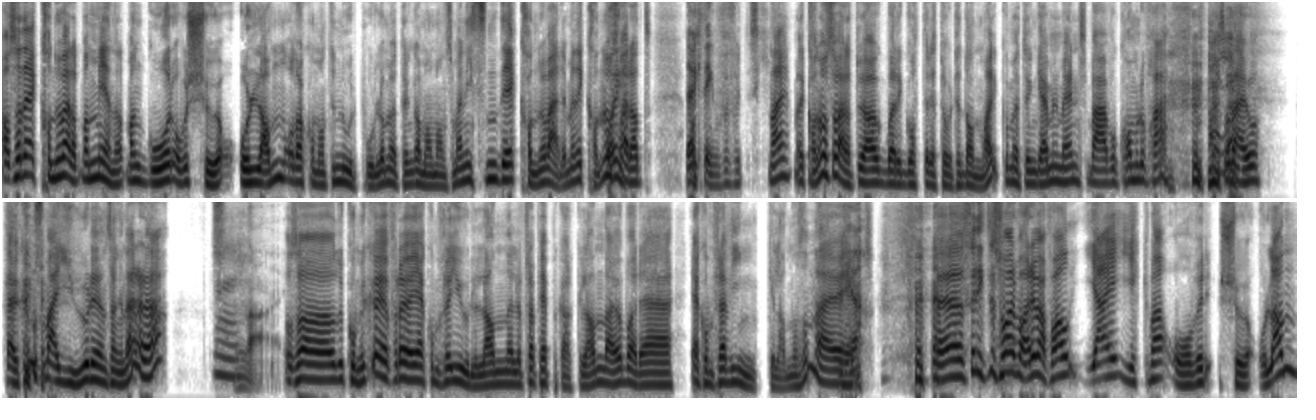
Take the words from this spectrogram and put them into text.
Altså Det kan jo være at man mener at man går over sjø og land, og da kommer man til Nordpolen og møter en gammel mann som er nissen. Det kan jo være, men det kan jo også Oi. være at Det har jeg ikke tenkt på faktisk. Nei, men det kan jo også være at du har bare gått rett over til Danmark og møter en gammel mann som er 'Hvor kommer du fra?' Så det er jo det er jo ikke noe som er jul i den sangen der, er det det? Nei. Nei. Og så, du kommer ikke fra, Jeg kommer fra juleland eller fra pepperkakeland, det er jo bare Jeg kommer fra vinkeland og sånn, det er jo Ja. helt Eh, Så riktig svar var i hvert fall Jeg gikk meg over sjø og land,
